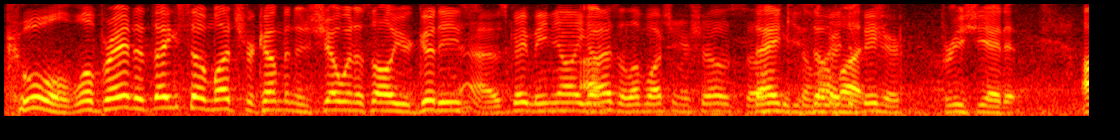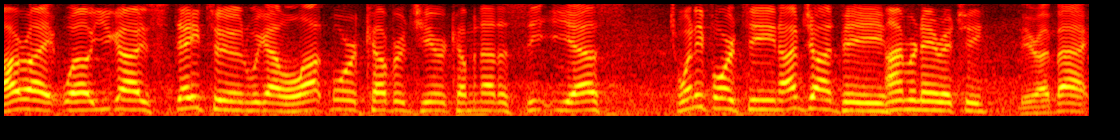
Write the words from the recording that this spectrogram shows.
Cool. Well, Brandon, thanks so much for coming and showing us all your goodies. Yeah, it was great meeting all you Um, guys. I love watching your shows. So Thank you so great much. to be here. Appreciate it. All right. Well, you guys stay tuned. We got a lot more coverage here coming out of CES 2014. I'm John P. I'm Rene Ritchie. Be right back.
